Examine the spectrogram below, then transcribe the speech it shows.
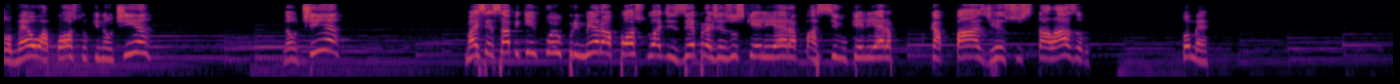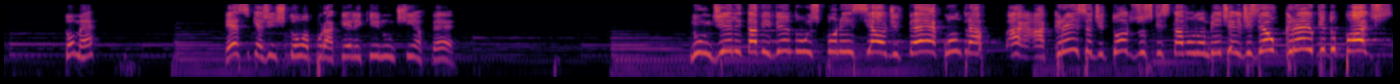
Tomé, o apóstolo que não tinha? Não tinha? Mas você sabe quem foi o primeiro apóstolo a dizer para Jesus que ele era passivo, que ele era capaz de ressuscitar Lázaro? Tomé. Tomé. Esse que a gente toma por aquele que não tinha fé. Num dia ele está vivendo um exponencial de fé contra a, a, a, crença de todos os que estavam no ambiente. Ele diz: Eu creio que tu podes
